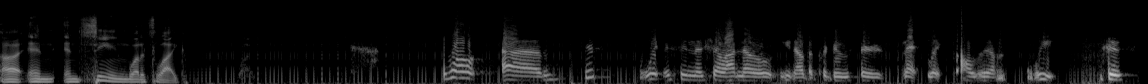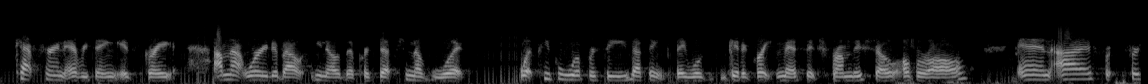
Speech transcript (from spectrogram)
uh, and and seeing what it's like? Well, um, just witnessing the show, I know you know the producers, Netflix, all of them. We just capturing everything. is great. I'm not worried about you know the perception of what what people will perceive. I think they will get a great message from this show overall, and I for, for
